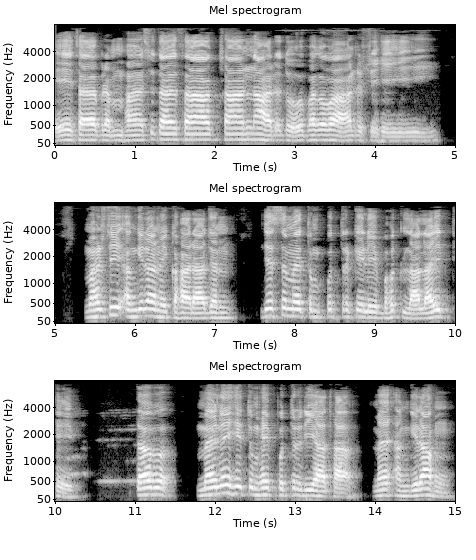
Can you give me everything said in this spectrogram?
ऐसा ब्रह्म सुत साक्षा नारदो भगवान ऋषि। महर्षि अंगिरा ने कहा, राजन, जिस समय तुम पुत्र के लिए बहुत लालायित थे, तब मैंने ही तुम्हें पुत्र दिया था। मैं अंगिरा हूँ।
